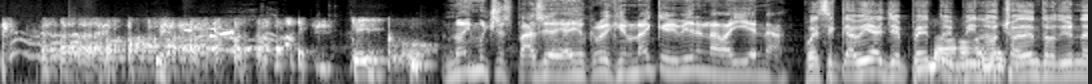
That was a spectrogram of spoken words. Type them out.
No hay mucho espacio allá. Yo creo que dijeron, hay que vivir en la ballena. Pues sí que había Gepetto y Pinocho adentro de una,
